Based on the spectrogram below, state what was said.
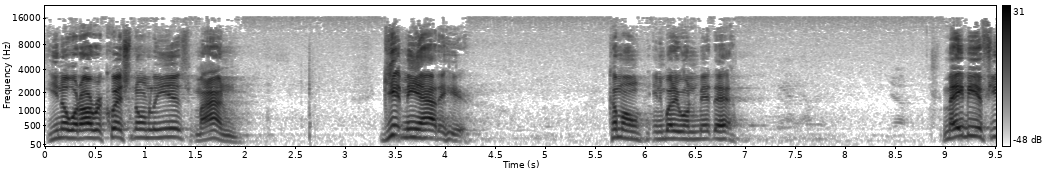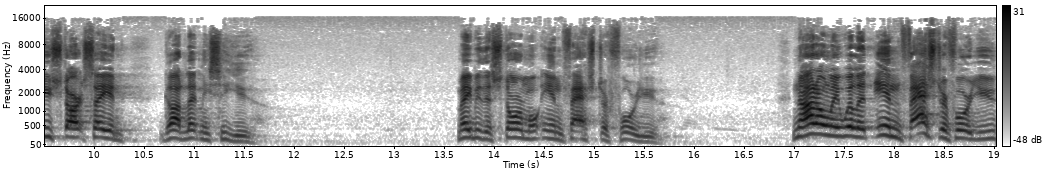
You know what our request normally is? Mine. Get me out of here. Come on, anybody want to admit that? Maybe if you start saying, God, let me see you maybe the storm will end faster for you. Not only will it end faster for you,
